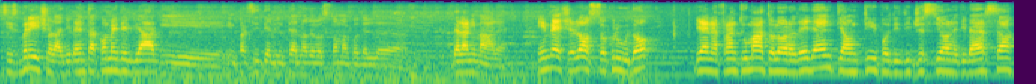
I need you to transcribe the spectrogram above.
si sbriciola, diventa come degli aghi impazziti all'interno dello stomaco del, dell'animale. Invece l'osso crudo viene frantumato l'oro dei denti, ha un tipo di digestione diversa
